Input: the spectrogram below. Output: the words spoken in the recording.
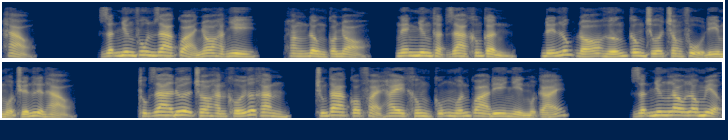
hảo. Giận nhưng phun ra quả nho hạt nhi, hoàng đồng con nhỏ, nên nhưng thật ra không cần, đến lúc đó hướng công chúa trong phủ đi một chuyến liền hảo. Thục ra đưa cho hắn khối ước khăn, chúng ta có phải hay không cũng muốn qua đi nhìn một cái. Giận nhưng lau lau miệng,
